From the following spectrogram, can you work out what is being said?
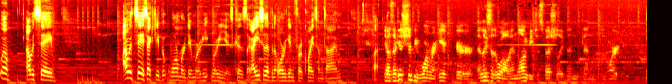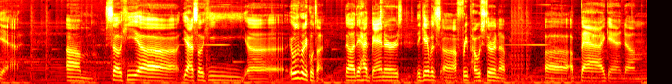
Well, I would say. I would say it's actually a bit warmer than where he where he is because like I used to live in Oregon for quite some time. Yeah, I was like, it should be warmer here, here at least, well, in Long Beach especially, than than in Oregon. Yeah. Um. So he. Uh. Yeah. So he. Uh. It was a really cool time. Uh, they had banners. They gave us uh, a free poster and a. Uh, a bag and um.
